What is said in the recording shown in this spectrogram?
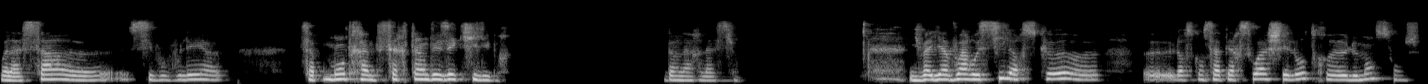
Voilà, ça, euh, si vous voulez, euh, ça montre un certain déséquilibre dans la relation. Il va y avoir aussi lorsque euh, lorsqu'on s'aperçoit chez l'autre le mensonge,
